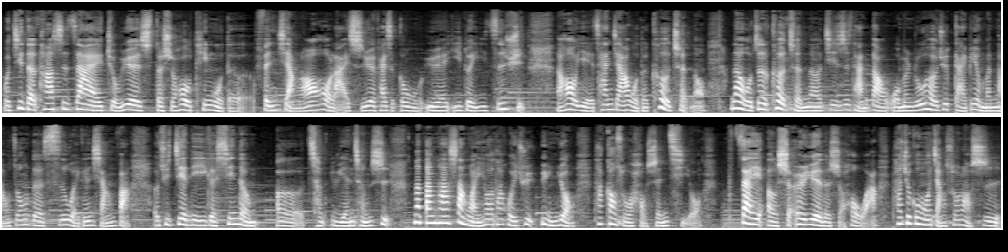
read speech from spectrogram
我记得他是在九月的时候听我的分享，然后后来十月开始跟我约一对一咨询，然后也参加我的课程哦。那我这个课程呢，其实是谈到我们如何去改变我们脑中的思维跟想法，而去建立一个新的。呃，城语言城市。那当他上完以后，他回去运用，他告诉我好神奇哦。在呃十二月的时候啊，他就跟我讲说：“老师，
